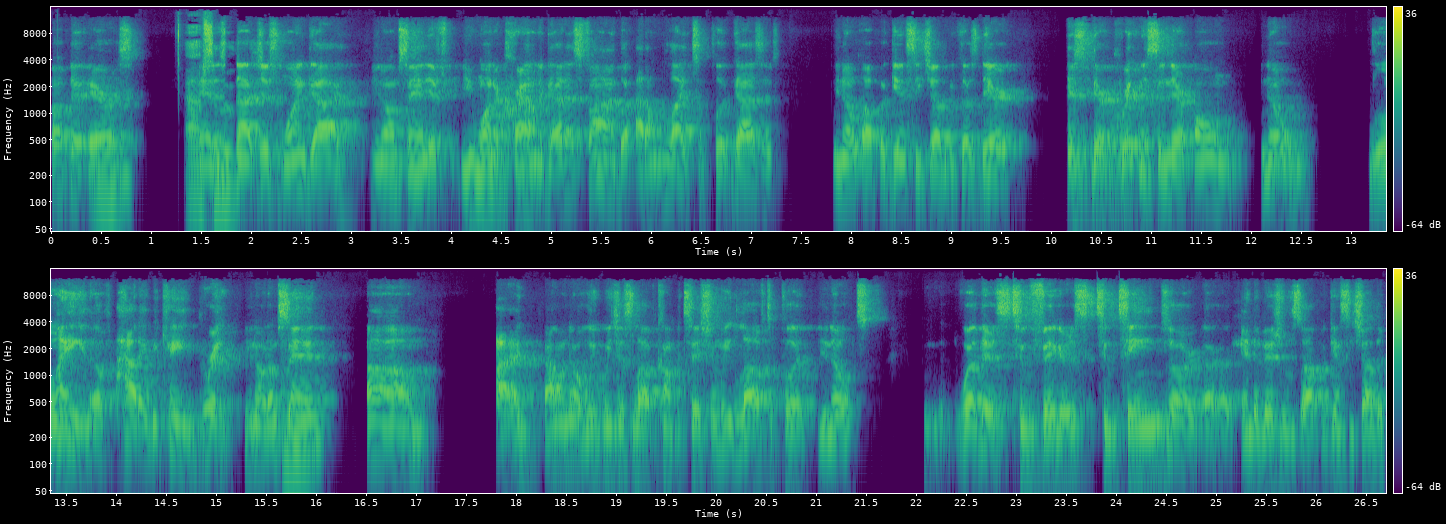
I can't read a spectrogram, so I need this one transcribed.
of their eras. And Absolutely. it's not just one guy. You know what I'm saying? If you want to crown a guy, that's fine. But I don't like to put guys as, you know, up against each other because they're there's their greatness in their own, you know, lane of how they became great. You know what I'm saying? Um, I, I don't know. We we just love competition. We love to put, you know, whether it's two figures, two teams, or uh, individuals up against each other.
